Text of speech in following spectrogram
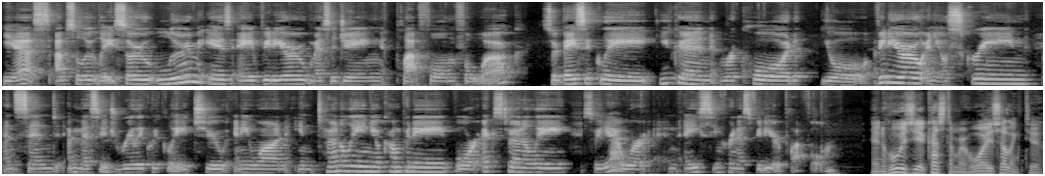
Yes, absolutely. So, Loom is a video messaging platform for work. So basically, you can record your video and your screen and send a message really quickly to anyone internally in your company or externally. So, yeah, we're an asynchronous video platform. And who is your customer? Who are you selling to?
